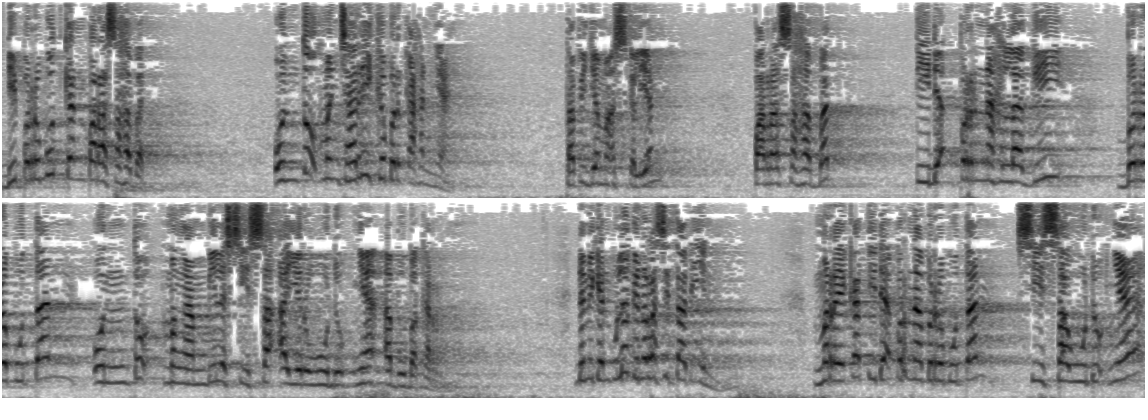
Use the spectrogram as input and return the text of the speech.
diperebutkan para sahabat untuk mencari keberkahannya. Tapi jamaah sekalian, para sahabat tidak pernah lagi berebutan untuk mengambil sisa air wuduknya Abu Bakar. Demikian pula generasi tabi'in. Mereka tidak pernah berebutan sisa wuduknya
